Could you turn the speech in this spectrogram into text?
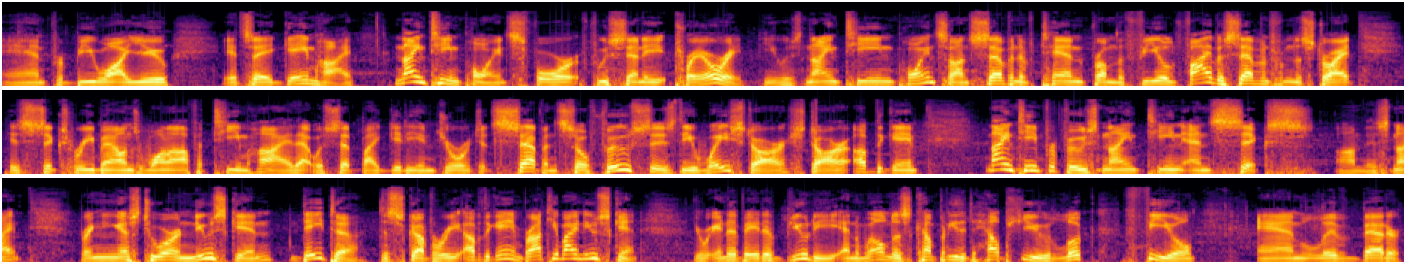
And for BYU, it's a game high 19 points for Fousseyni Traore. He was 19 points on 7 of 10 from the field, 5 of 7 from the stripe. His six rebounds, one off a team high. That was set by Gideon George at 7. So Foose is the Waystar star of the game. 19 for Foose, 19 and 6 on this night. Bringing us to our Nu Skin data discovery of the game. Brought to you by Nu Skin, your innovative beauty and wellness company that helps you look, feel, and live better.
